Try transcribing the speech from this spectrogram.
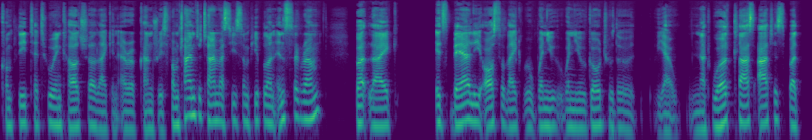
complete tattooing culture, like in Arab countries. From time to time, I see some people on Instagram, but like it's barely also like when you when you go to the yeah not world class artists, but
